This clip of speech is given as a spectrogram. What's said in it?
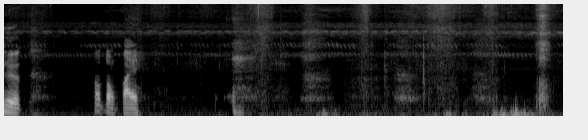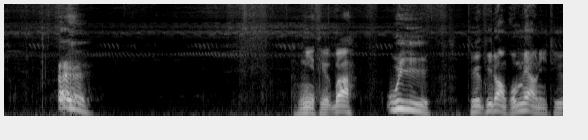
ถือกเขาต้องไปนี่ถือบ่อุ้ยถือพี่น้องผมแนวนี่ถือ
